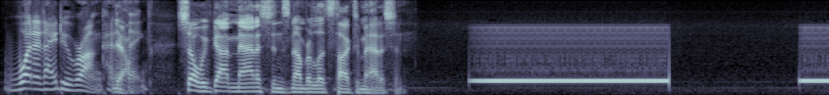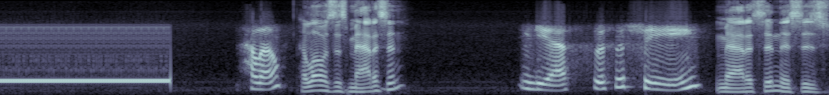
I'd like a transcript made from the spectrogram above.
what did I do wrong, kind of thing. So we've got Madison's number. Let's talk to Madison. Hello? Hello, is this Madison? Yes, this is she. Madison, this is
